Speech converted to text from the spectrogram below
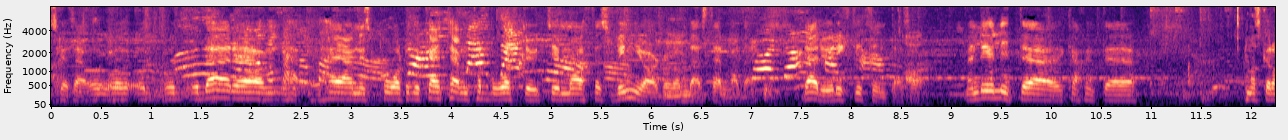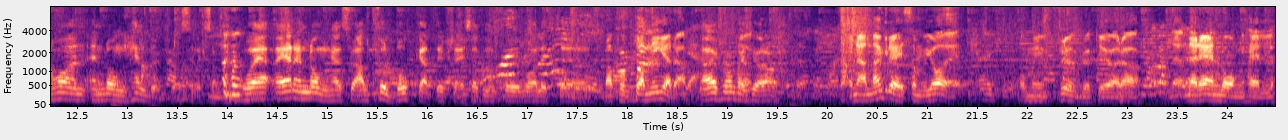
ska jag säga. Och, och, och, och där uh, Hyannis Port och du kan ju även ta båt ut till Martha's Vineyard och de där ställena där. Där är det ju riktigt fint alltså. Men det är lite, kanske inte... Man ska ha en, en lång helg på sig liksom. Och är, är det en lång helg så är allt fullbokat i och för sig så att man får vara lite... Man får planera. Ja, det får man faktiskt göra. En annan grej som jag och min fru brukar göra när det är en lång helg,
